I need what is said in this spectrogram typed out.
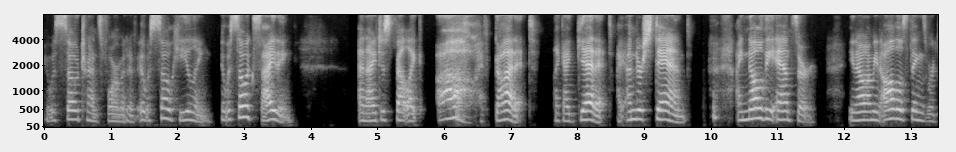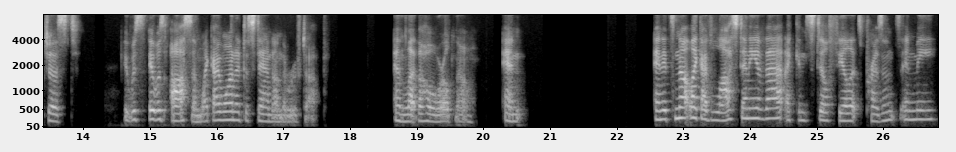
It was so transformative. It was so healing. It was so exciting. And I just felt like, oh, I've got it. Like I get it. I understand. I know the answer. You know, I mean, all those things were just, it was, it was awesome. Like I wanted to stand on the rooftop and let the whole world know. And and it's not like I've lost any of that. I can still feel its presence in me.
